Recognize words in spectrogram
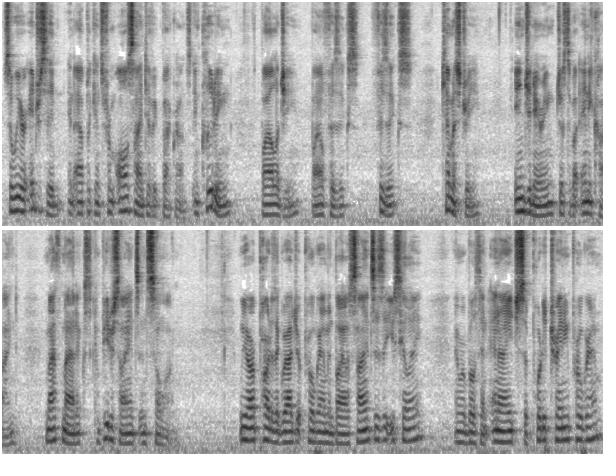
So we are interested in applicants from all scientific backgrounds, including biology, biophysics, physics, chemistry, engineering, just about any kind, mathematics, computer science, and so on. We are part of the graduate program in biosciences at UCLA, and we're both an NIH supported training program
